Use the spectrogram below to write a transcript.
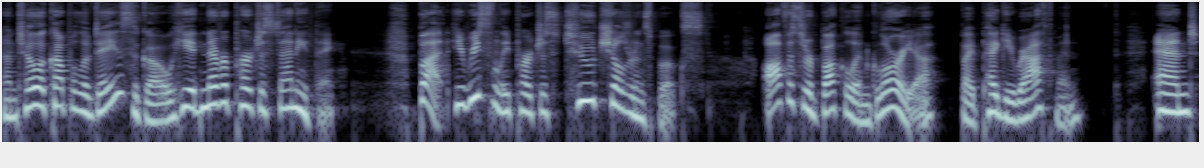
Until a couple of days ago, he had never purchased anything. But he recently purchased two children's books Officer Buckle and Gloria by Peggy Rathmann and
